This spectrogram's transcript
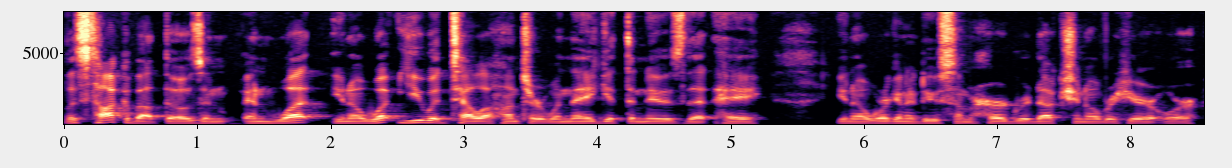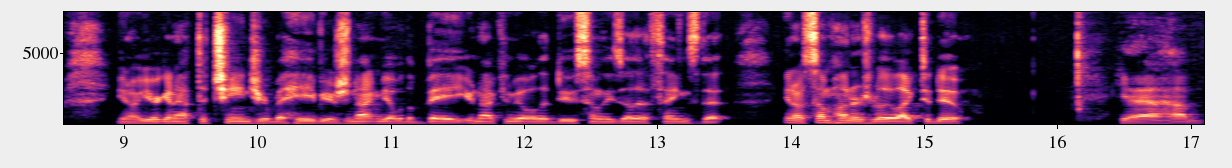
Let's talk about those and and what you know what you would tell a hunter when they get the news that hey you know we're going to do some herd reduction over here or you know you're going to have to change your behaviors you're not going to be able to bait you're not going to be able to do some of these other things that you know some hunters really like to do. Yeah um,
